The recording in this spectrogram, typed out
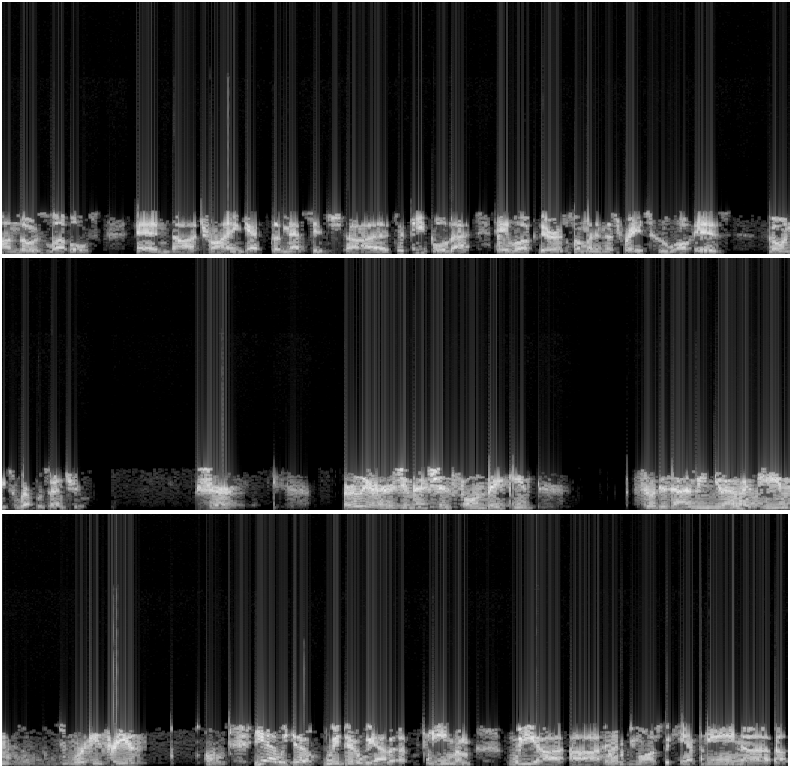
on those levels and uh, try and get the message uh, to people that hey, look, there is someone in this race who is going to represent you. Sure. Earlier, I heard you mention phone banking. So does that mean you have a team working for you? Yeah, we do. We do. We have a team. Um, we uh, uh, we launched the campaign uh, about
